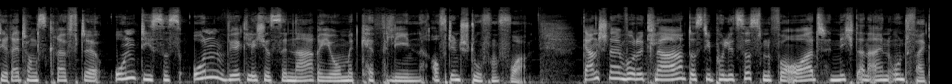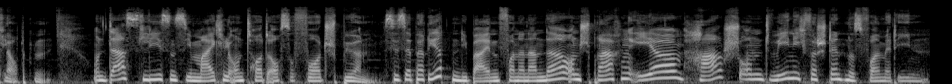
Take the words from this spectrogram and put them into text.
die Rettungskräfte und dieses unwirkliche Szenario mit Kathleen auf den Stufen vor. Ganz schnell wurde klar, dass die Polizisten vor Ort nicht an einen Unfall glaubten. Und das ließen sie Michael und Todd auch sofort spüren. Sie separierten die beiden voneinander und sprachen eher harsch und wenig verständnisvoll mit ihnen.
